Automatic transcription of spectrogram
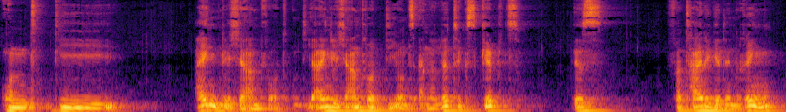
Und die eigentliche Antwort und die eigentliche Antwort, die uns Analytics gibt, ist, verteidige den Ring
